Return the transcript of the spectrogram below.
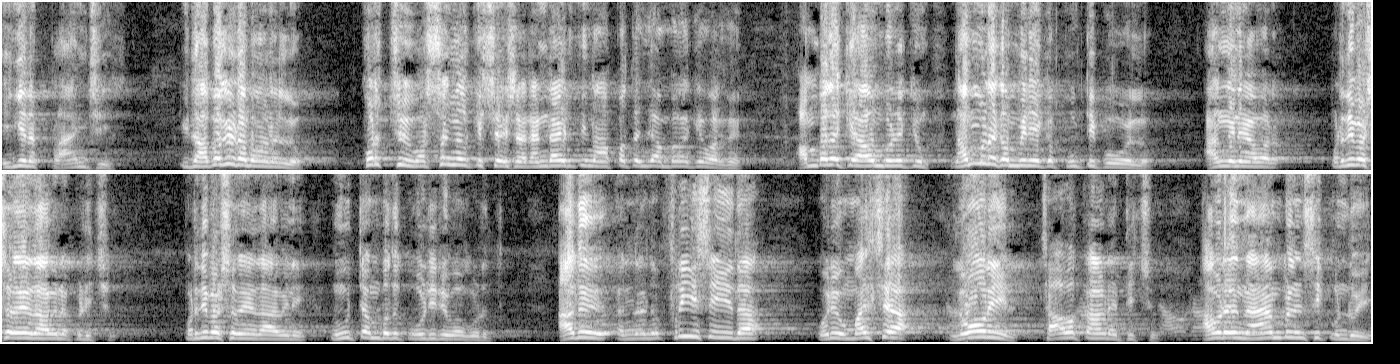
ഇങ്ങനെ പ്ലാൻ ചെയ്തു. ഇത് അപകടമാണല്ലോ. കുറച്ച് വർഷങ്ങൾക്ക് ശേഷം രണ്ടായിരത്തി നാൽപ്പത്തി അഞ്ച് അമ്പതൊക്കെ പറഞ്ഞത് അമ്പതൊക്കെ ആകുമ്പോഴേക്കും നമ്മുടെ കമ്പനിയൊക്കെ പൂട്ടിപ്പോവല്ലോ അങ്ങനെ അവർ പ്രതിപക്ഷ നേതാവിനെ പിടിച്ചു. പ്രതിപക്ഷ നേതാവിന് നൂറ്റമ്പത് കോടി രൂപ കൊടുത്തു. അത് എന്താണ് ഫ്രീസ് ചെയ്ത ഒരു മത്സ്യ ലോറിയിൽ ചാവക്കാട് എത്തിച്ചു. അവിടെ നിന്ന് ആംബുലൻസിൽ കൊണ്ടുപോയി.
